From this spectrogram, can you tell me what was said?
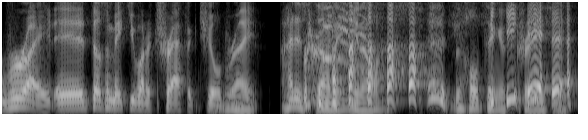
right. It doesn't make you want to traffic children. right i just don't you know it's, the whole thing is crazy Yeah,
